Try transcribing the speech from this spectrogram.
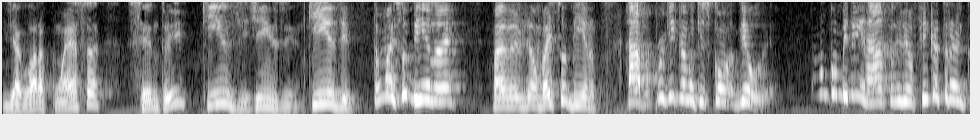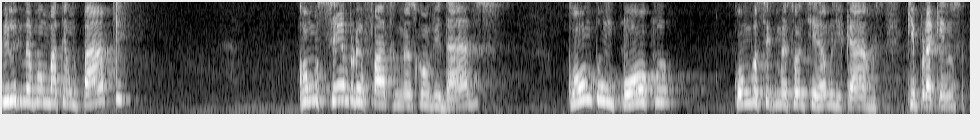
E agora com essa, 115. 15. 15. Então vai subindo, né? Vai, vai subindo. Rafa, por que, que eu não quis. Viu? Eu não combinei nada. Falei, viu, fica tranquilo que nós vamos bater um papo. Como sempre eu faço com meus convidados, conta um pouco como você começou nesse ramo de carros. Que para quem não sabe,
